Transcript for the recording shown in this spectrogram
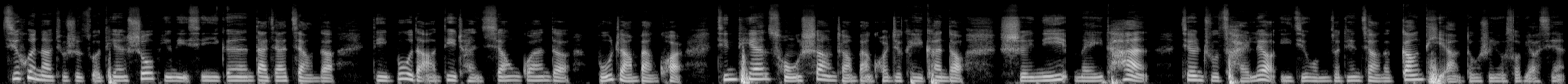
机会呢，就是昨天收评里新一跟大家讲的底部的啊地产相关的补涨板块。今天从上涨板块就可以看到，水泥、煤炭、建筑材料以及我们昨天讲的钢铁啊，都是有所表现。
